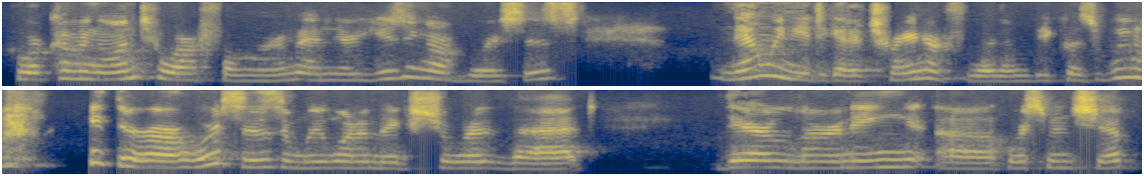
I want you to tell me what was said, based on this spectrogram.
who are coming onto our farm and they're using our horses. Now we need to get a trainer for them because we they're our horses and we want to make sure that they're learning uh, horsemanship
